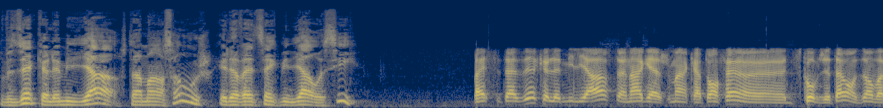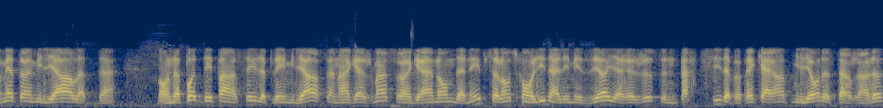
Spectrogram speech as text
Vous dire que le milliard, c'est un mensonge et le 25 milliards aussi. Ben, c'est-à-dire que le milliard, c'est un engagement. Quand on fait un discours budgétaire, on dit on va mettre un milliard là-dedans. On n'a pas dépensé le plein milliard, c'est un engagement sur un grand nombre d'années. Puis selon ce qu'on lit dans les médias, il y aurait juste une partie d'à peu près 40 millions de cet argent-là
